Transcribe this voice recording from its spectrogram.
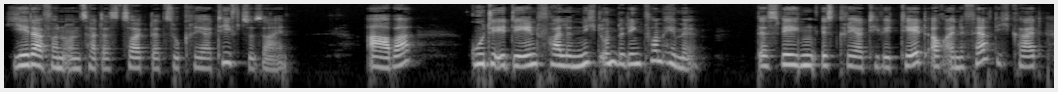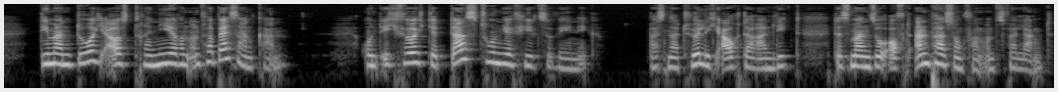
Jeder von uns hat das Zeug dazu, kreativ zu sein. Aber Gute Ideen fallen nicht unbedingt vom Himmel. Deswegen ist Kreativität auch eine Fertigkeit, die man durchaus trainieren und verbessern kann. Und ich fürchte, das tun wir viel zu wenig. Was natürlich auch daran liegt, dass man so oft Anpassung von uns verlangt.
